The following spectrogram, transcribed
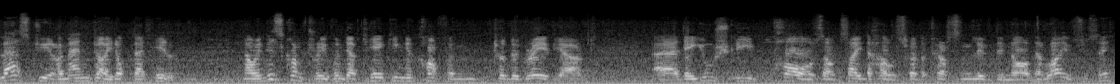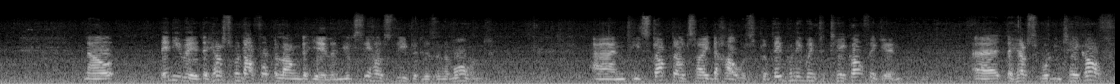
last year a man died up that hill. Now, in this country, when they're taking a coffin to the graveyard, uh, they usually pause outside the house where the person lived in all their lives, you see. Now, anyway, the hearse went off up along the hill, and you'll see how steep it is in a moment. And he stopped outside the house, but then when he went to take off again, uh, the hearse wouldn't take off.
